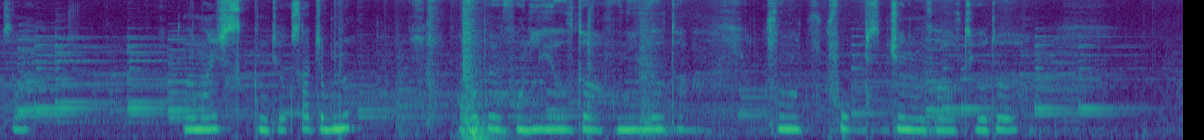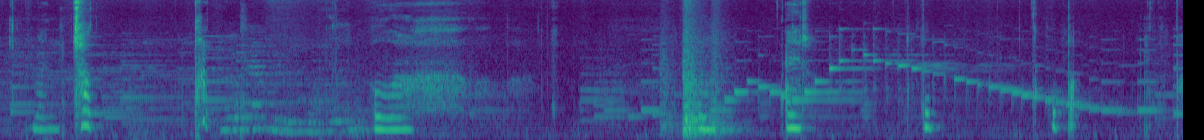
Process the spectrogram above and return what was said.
O zaman. O zaman hiç sıkıntı yok. Sadece bunu. Abi vanilyalı da, vanilyalı da. Çok, çok pis canı azaltıyordu. Ben çat pat. Allah. Hayır. Hop. Hoppa. Hoppa.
